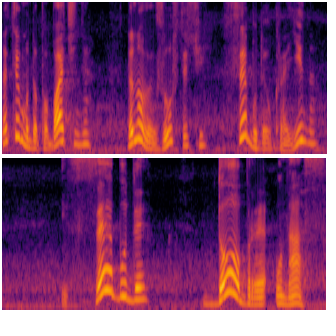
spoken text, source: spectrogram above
На цьому до побачення, до нових зустрічей. Все буде Україна. І все буде добре у нас.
